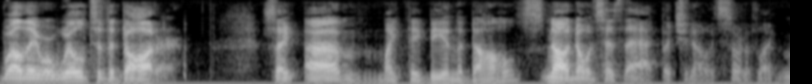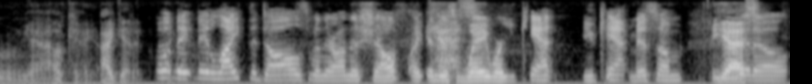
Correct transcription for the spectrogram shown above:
well they were willed to the daughter it's like um might they be in the dolls no no one says that but you know it's sort of like mm, yeah okay i get it Well, they they light the dolls when they're on the shelf, like in Yes. this way where you can't you can't miss them. yes You know.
